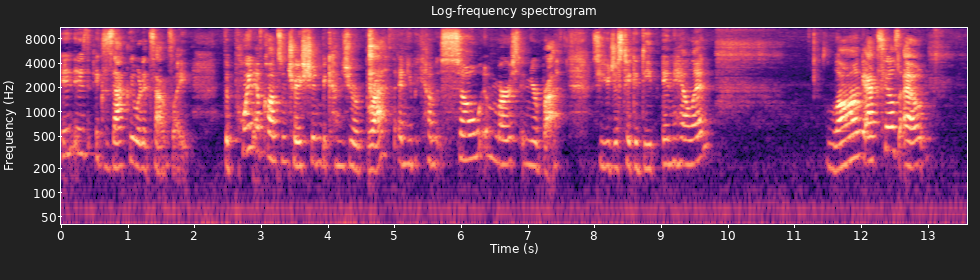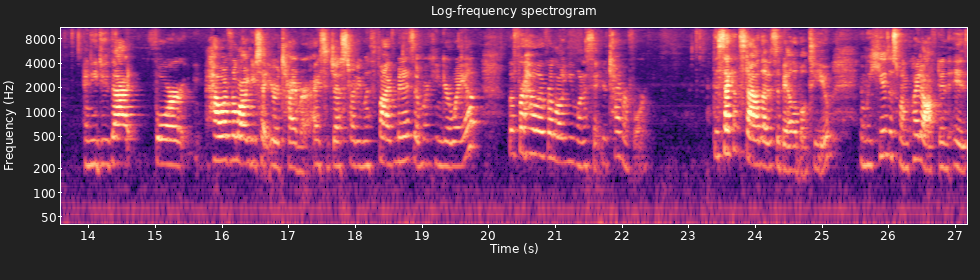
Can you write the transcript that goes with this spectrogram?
it is exactly what it sounds like. The point of concentration becomes your breath, and you become so immersed in your breath. So, you just take a deep inhale in, long exhales out, and you do that for however long you set your timer. I suggest starting with five minutes and working your way up, but for however long you want to set your timer for. The second style that is available to you, and we hear this one quite often, is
